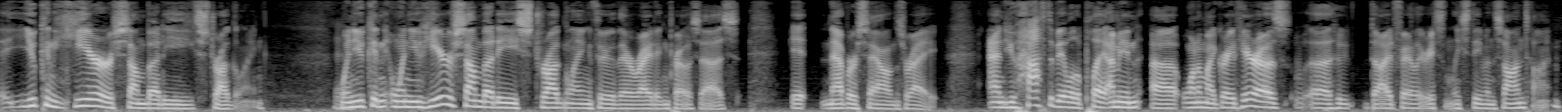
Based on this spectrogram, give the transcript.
you can hear somebody struggling. When you can, when you hear somebody struggling through their writing process, it never sounds right. And you have to be able to play. I mean, uh, one of my great heroes uh, who died fairly recently, Stephen Sondheim,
